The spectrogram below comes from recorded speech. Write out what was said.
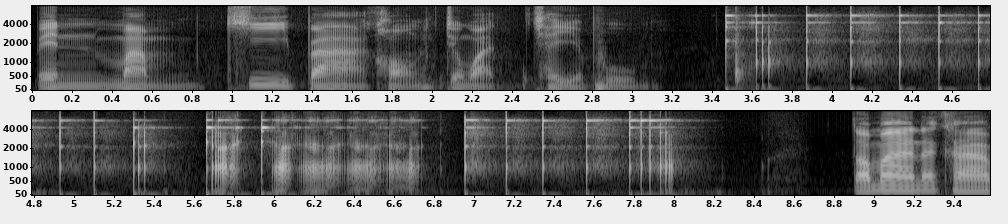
เป็นหม่ำขี้ปลาของจังหวัดชัยภูมิต่อมานะครับ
